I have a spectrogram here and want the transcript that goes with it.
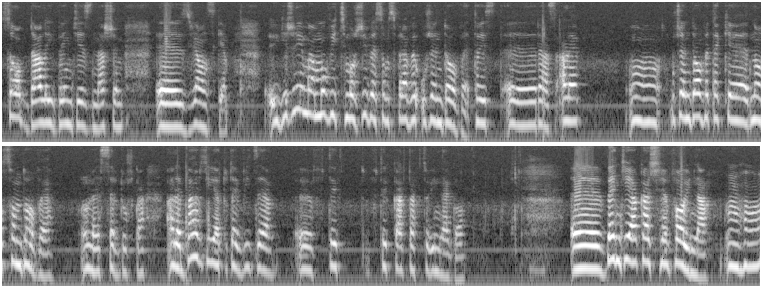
co dalej będzie z naszym e, związkiem. Jeżeli mam mówić, możliwe są sprawy urzędowe, to jest e, raz, ale mm, urzędowe, takie no sądowe e, serduszka, ale bardziej ja tutaj widzę e, w tych, w tych kartach co innego. E, Będzie jakaś wojna, mhm.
